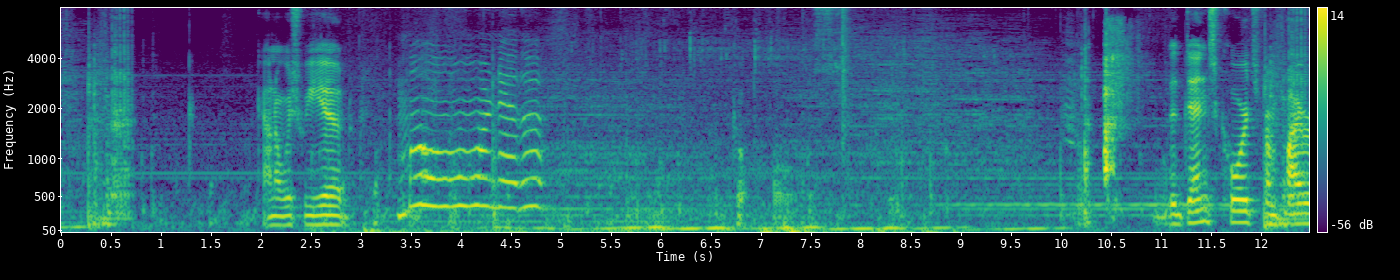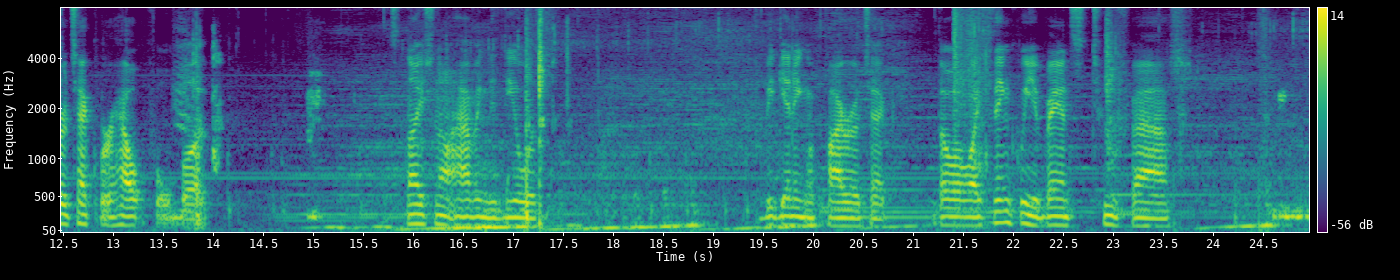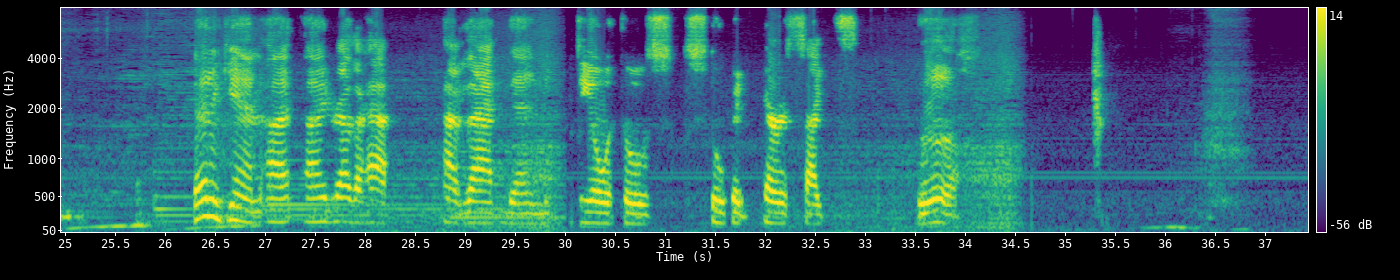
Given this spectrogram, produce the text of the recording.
Kind of wish we had more nether. The dense cords from Pyrotech were helpful, but it's nice not having to deal with the beginning of Pyrotech. Though I think we advanced too fast. Then again, I I'd rather have have that than deal with those stupid parasites. Ugh.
